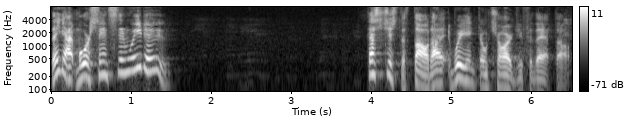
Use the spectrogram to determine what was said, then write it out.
They got more sense than we do. That's just a thought. I, we ain't going to charge you for that thought.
